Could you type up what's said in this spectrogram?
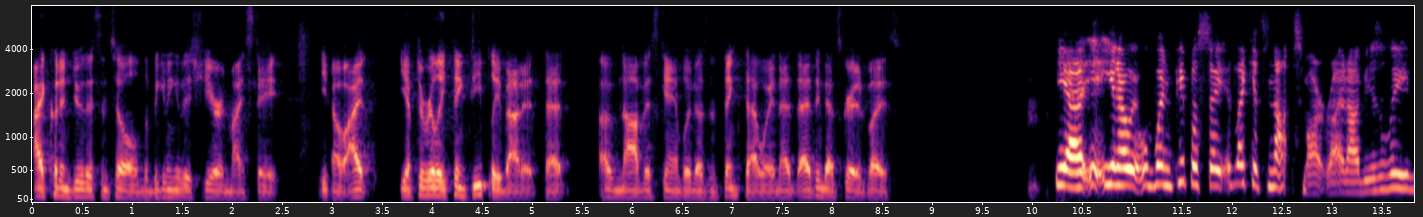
I couldn't do this until the beginning of this year in my state. You know, I you have to really think deeply about it. That a novice gambler doesn't think that way, and I, I think that's great advice yeah you know when people say like it's not smart right obviously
